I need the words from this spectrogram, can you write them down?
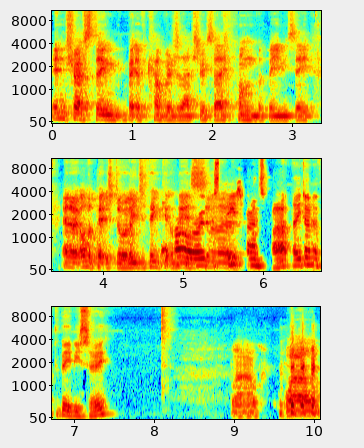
interesting bit of coverage there, should we say, from the BBC. Anyway, on the pitch, Doyley, do you think it'll be oh, similar? fans, Pat. They don't have the BBC. Wow. Well,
